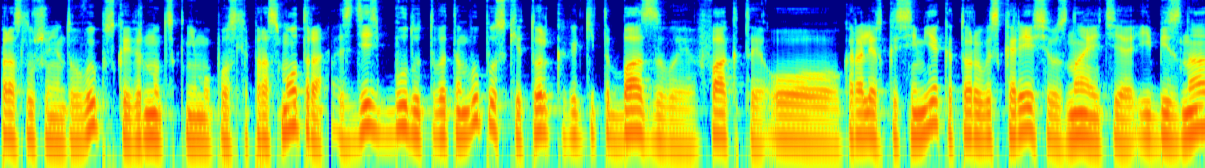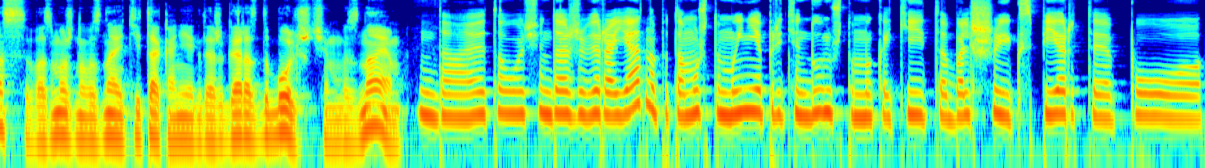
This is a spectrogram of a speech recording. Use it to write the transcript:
прослушивание этого выпуска и вернуться к нему после просмотра. Здесь будут в этом выпуске только какие-то базовые факты о королевской семье, которые вы, скорее всего, знаете и без нас. Возможно, вы знаете и так, они даже гораздо больше, чем мы знаем. Да, это очень даже вероятно, потому что мы не претендуем, что мы какие-то большие эксперты по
